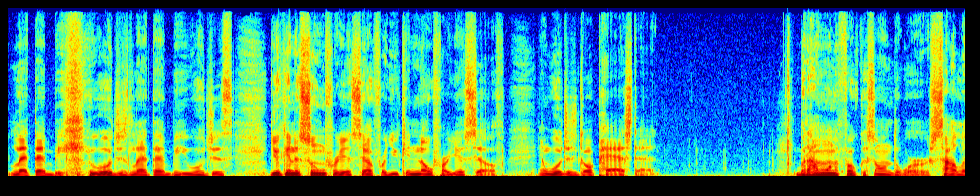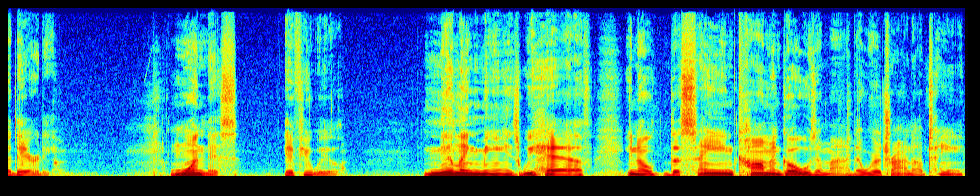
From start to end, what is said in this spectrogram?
let that be. We'll just let that be. We'll just, you can assume for yourself or you can know for yourself, and we'll just go past that. But I want to focus on the word solidarity, oneness, if you will. Kneeling means we have, you know, the same common goals in mind that we're trying to obtain.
